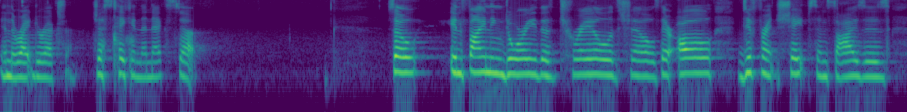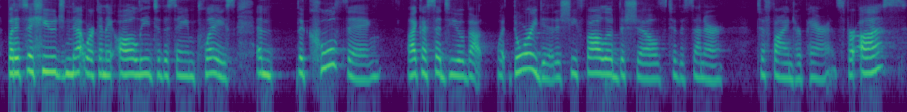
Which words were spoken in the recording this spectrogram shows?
in the right direction, just taking the next step. So, in finding Dory, the trail of shells, they're all different shapes and sizes, but it's a huge network and they all lead to the same place. And the cool thing, like I said to you about what Dory did, is she followed the shells to the center to find her parents. For us,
